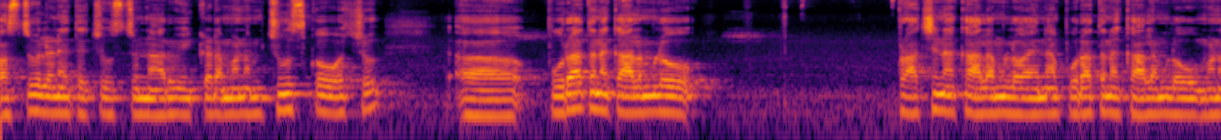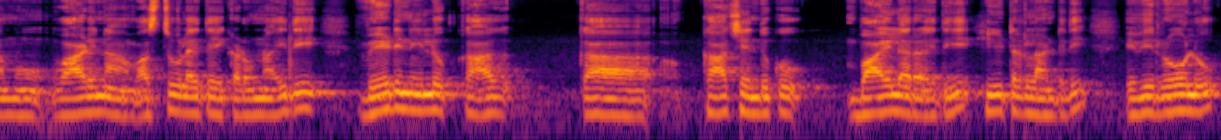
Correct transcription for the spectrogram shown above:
వస్తువులను అయితే చూస్తున్నారు. ఇక్కడ మనం చూసుకోవచ్చు పురాతన కాలంలో ప్రాచీన కాలంలో అయినా పురాతన కాలంలో మనము వాడిన వస్తువులు అయితే ఇక్కడ ఉన్నాయి. ఇది వేడి నీళ్ళు కా కా కాచేందుకు బాయిలర్ ఇది హీటర్ లాంటిది. ఇవి రోలు.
